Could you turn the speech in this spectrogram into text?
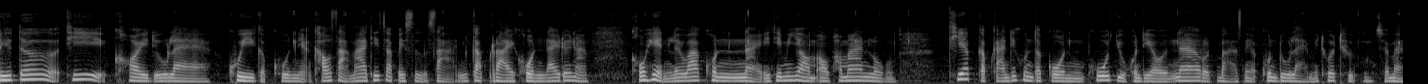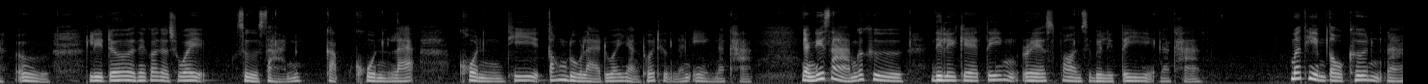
leader ที่คอยดูแลคุยกับคุณเนี่ยเขาสามารถที่จะไปสื่อสารกับรายคนได้ด้วยนะ เขาเห็นเลยว่าคนไหนที่ไม่ยอมเอาผ้าม่านลง เทียบกับการที่คุณตะโกนพูดอยู่คนเดียวหน้ารถบัสเนี่ยคุณดูแลไม่ทั่วถึงใช่ไหมเออ leader นี่ก็จะช่วยสื่อสารกับคุณและคนที่ต้องดูแลด้วยอย่างทั่วถึงนั่นเองนะคะ อย่างที่ 3 ก็คือ delegating responsibility นะคะ เมื่อทีมโตขึ้นนะ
